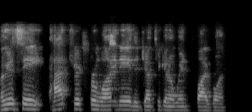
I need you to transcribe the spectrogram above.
I'm going to say hat trick for Laine. The Jets are going to win 5 1.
